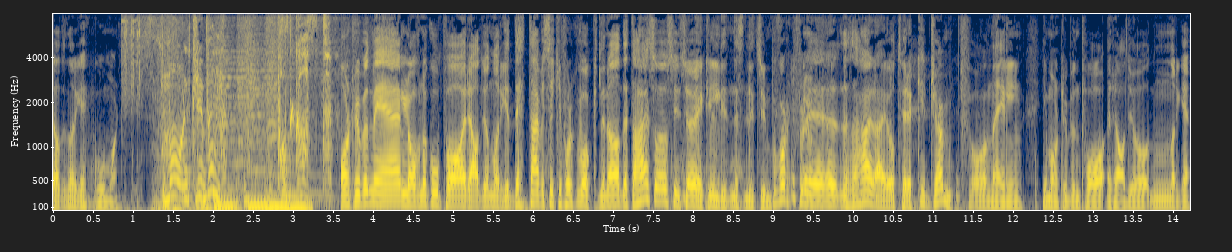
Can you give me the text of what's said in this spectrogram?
Radio Norge. God morgen. Morgenklubben. Podkast. Morgenklubben med Loven og Co. på Radio Norge. Dette her, Hvis ikke folk våkner av dette her, så syns jeg jo egentlig litt, nesten litt synd på folk. For dette her er jo trøkk, jump og nailen i Morgenklubben på Radio Norge.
